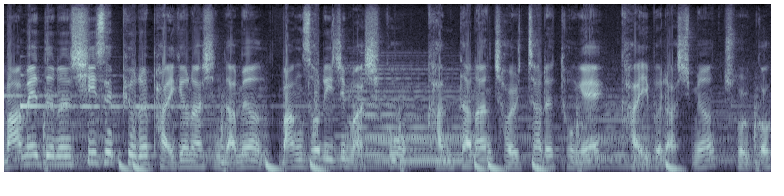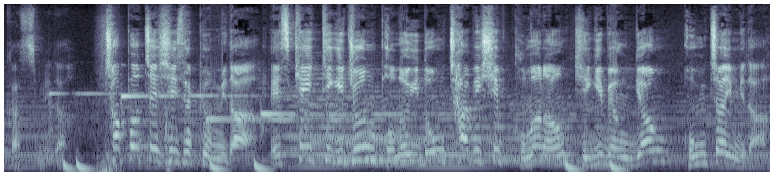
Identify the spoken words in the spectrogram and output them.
마음에 드는 시세표를 발견하신다면 망설이지 마시고 간단한 절차를 통해 가입을 하시면 좋을 것 같습니다. 첫 번째 시세표입니다. SKT 기준 번호 이동 차비 19만원, 기기 변경 공짜입니다.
